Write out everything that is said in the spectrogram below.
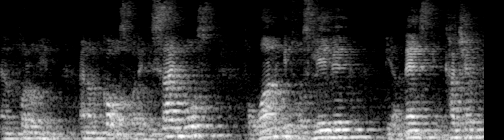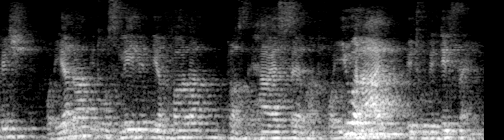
and follow him. And of course, for the disciples, for one, it was leaving their nets and catching fish. For the other, it was leaving their father plus the highest servant. For you and I, it will be different.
